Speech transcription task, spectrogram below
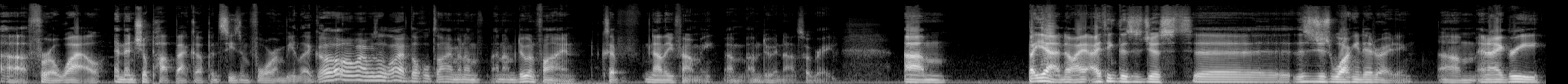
uh, for a while, and then she'll pop back up in season four and be like, "Oh, I was alive the whole time, and I'm and I'm doing fine. Except now that you found me, I'm I'm doing not so great." Um, but yeah, no, I, I think this is just uh, this is just Walking Dead writing, um, and I agree,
